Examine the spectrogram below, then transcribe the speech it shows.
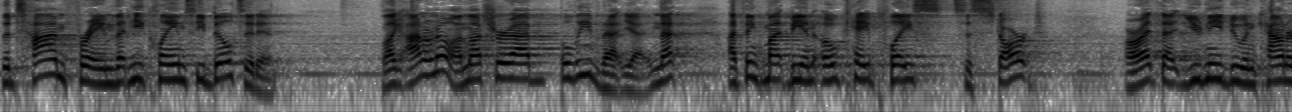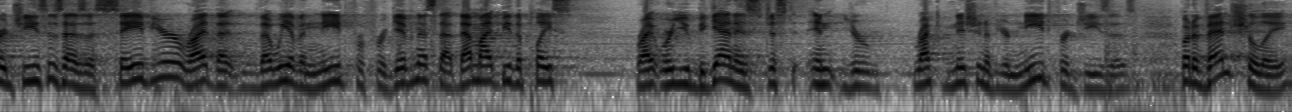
the time frame that he claims he built it in. Like, I don't know. I'm not sure I believe that yet. And that, I think, might be an okay place to start. All right, that you need to encounter Jesus as a Savior, right? That, that we have a need for forgiveness. That, that might be the place, right, where you begin, is just in your recognition of your need for Jesus. But eventually,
